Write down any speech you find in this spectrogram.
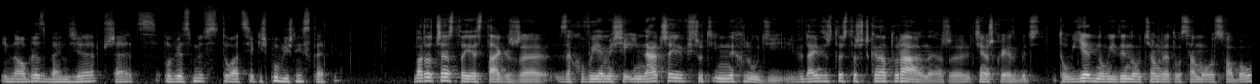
inny obraz będzie przed, powiedzmy, w sytuacji jakiejś publicznej sklepie. Bardzo często jest tak, że zachowujemy się inaczej wśród innych ludzi i wydaje mi się, że to jest troszeczkę naturalne, że ciężko jest być tą jedną, jedyną, ciągle tą samą osobą.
